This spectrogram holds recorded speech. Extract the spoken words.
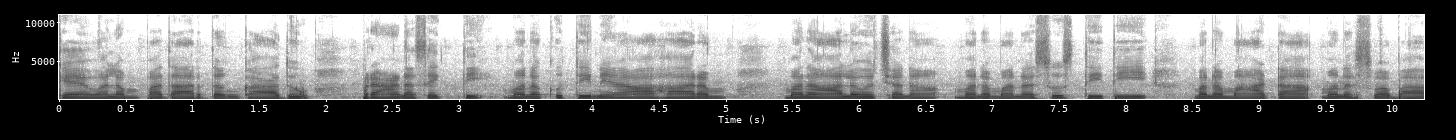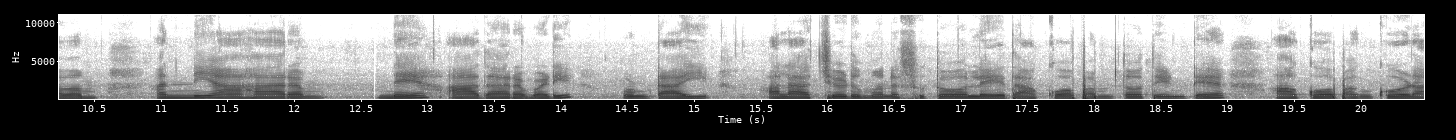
కేవలం పదార్థం కాదు ప్రాణశక్తి. మనకు తినే ఆహారం మన ఆలోచన మన మనసు స్థితి మన మాట మన స్వభావం అన్నీ ఆహారంనే ఆధారపడి ఉంటాయి. అలా చెడు మనసుతో లేదా కోపంతో తింటే ఆ కోపం కూడా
